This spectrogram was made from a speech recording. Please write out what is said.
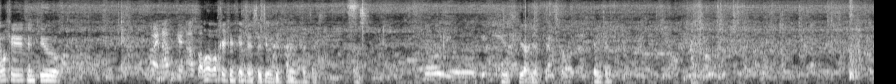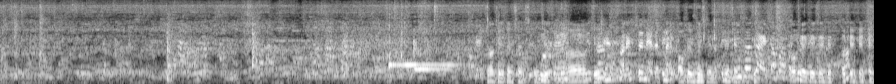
Okay, thank you. Enough can ask. Oh, okay, okay, okay. Thanks, thank you, thank you. Thanks, thanks. So you give me yeah, yeah. Thank you. Okay, thanks, thanks. Thank you. Okay. This one Okay. for collection at the time. Okay, okay, okay, okay, okay, okay. I top up for Okay, okay, okay, okay, okay, okay, okay.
